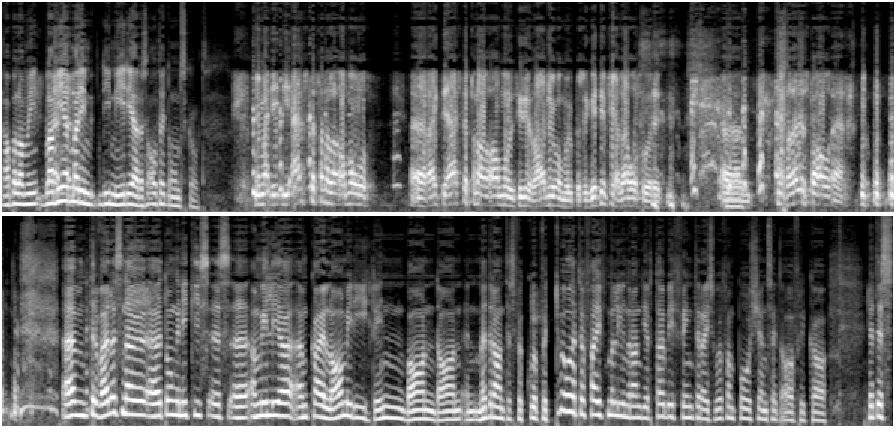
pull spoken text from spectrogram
Ja, blameer maar die die media, dis altyd onskuld. Ja, maar die die ergste van hulle almal uh, ryk die eerste van al almal is hierdie radio omroep. Ek weet nie of jy hulle al gehoor het nie. Ehm um, hulle is veral erg. Ehm um, terwyl ons nou uh, tongenetjies is uh, Amelia um, Kailami die renbaan daar in Midrand is verkoop vir 205 miljoen rand deur Toby Venter, hy's hoof van Porsche in Suid-Afrika. Dit is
